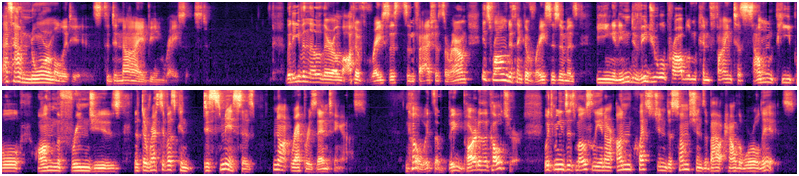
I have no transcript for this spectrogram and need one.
That's how normal it is to deny being racist. But even though there are a lot of racists and fascists around, it's wrong to think of racism as being an individual problem confined to some people on the fringes that the rest of us can dismiss as not representing us. No, it's a big part of the culture, which means it's mostly in our unquestioned assumptions about how the world is.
